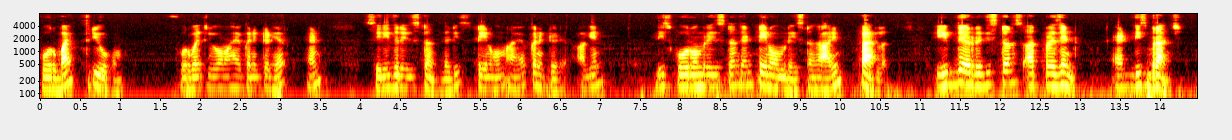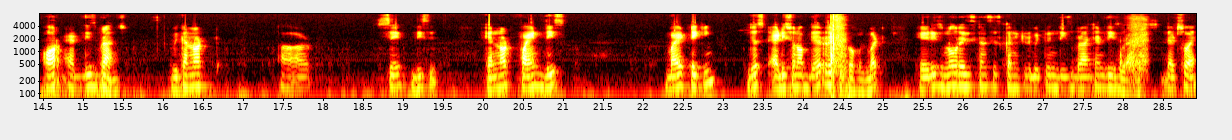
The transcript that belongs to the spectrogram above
4 by 3 ohm. 4 by 3 ohm I have connected here and series resistance that is 10 ohm I have connected here. Again these 4 ohm resistance and 10 ohm resistance are in parallel. If their resistance are present at this branch or at this branch we cannot uh, say this is cannot find this by taking just addition of their reciprocal. But here is no resistance is connected between this branch and this branch. That's why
